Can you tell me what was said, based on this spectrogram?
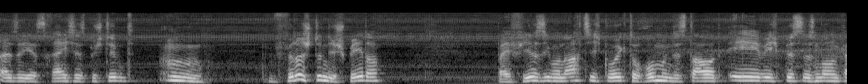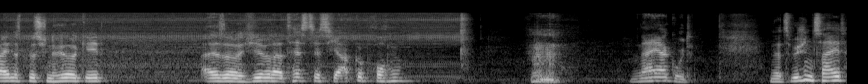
Also jetzt reicht es bestimmt hm, eine Viertelstunde später. Bei 4,87 gurkt er rum und es dauert ewig, bis es noch ein kleines bisschen höher geht. Also hier wird der Test jetzt hier abgebrochen. Hm. Naja gut. In der Zwischenzeit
